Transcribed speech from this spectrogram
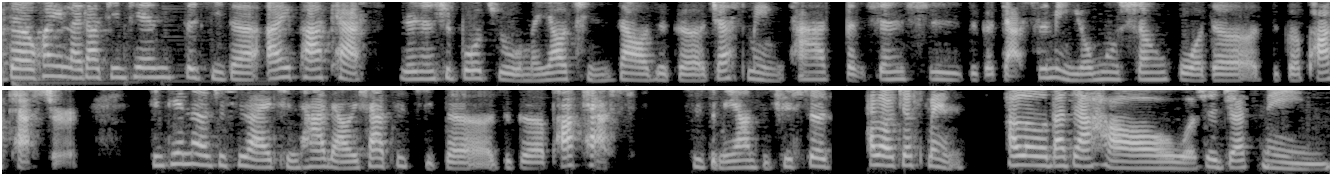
好的，欢迎来到今天这集的 iPodcast，人人是播主。我们邀请到这个 Jasmine，她本身是这个贾思敏游牧生活的这个 Podcaster。今天呢，就是来请她聊一下自己的这个 Podcast 是怎么样子去设。Hello，Jasmine。Hello，大家好，我是 Jasmine。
